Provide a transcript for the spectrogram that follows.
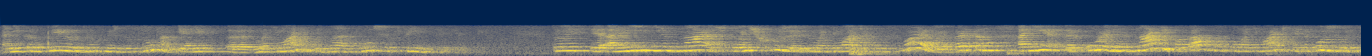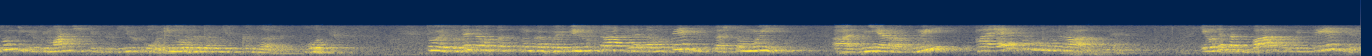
они конкурируют друг между другом, и они э, в математике знают лучше в принципе. То есть э, они не знают, что они хуже эту математику усваивают, поэтому они э, уровень знаний показывают по математике такой же высокий, как и мальчики в других колледжах. Им об этом не сказали. Вот. То есть вот это вот ну, как бы иллюстрация того тезиса, что мы а, не равны, поэтому мы разные. И вот этот базовый тезис,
